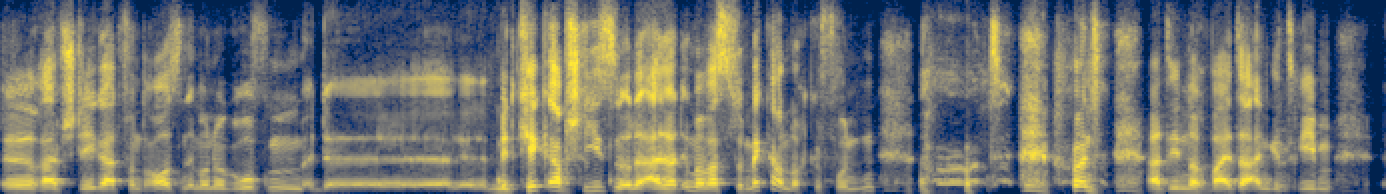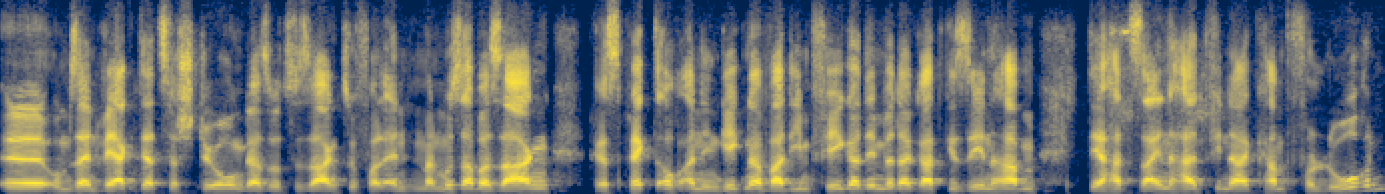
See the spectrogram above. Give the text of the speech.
Äh, Ralf Steger hat von draußen immer nur gerufen, äh, mit Kick abschließen oder also hat immer was zu meckern noch gefunden und, und hat ihn noch weiter angetrieben, äh, um sein Werk der Zerstörung da sozusagen zu vollenden. Man muss aber sagen, Respekt auch an den Gegner, Vadim Feger, den wir da gerade gesehen haben, der hat seinen Halbfinalkampf verloren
